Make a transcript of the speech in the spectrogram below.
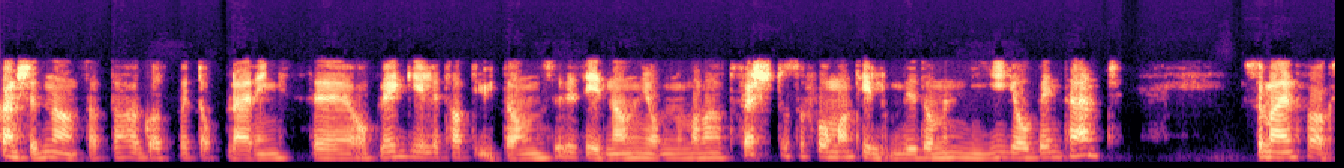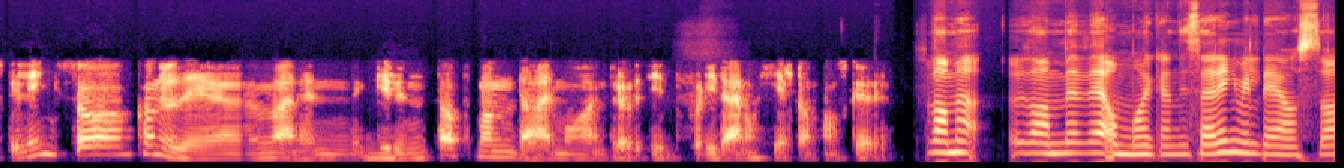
Kanskje den ansatte har gått på et opplæringsopplegg eller tatt utdannelse ved siden av den jobben man har hatt først, og så får man tilbud om en ny jobb internt. som er en fagstilling, så kan jo det være en grunn til at man der må ha en prøvetid. Fordi det er noe helt annet man skal gjøre. Hva med, hva med ved omorganisering? Vil det også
